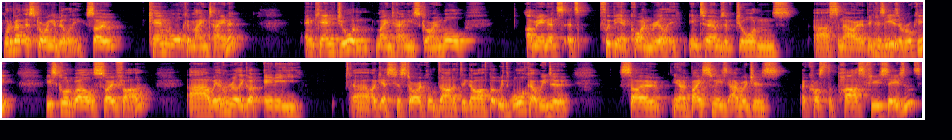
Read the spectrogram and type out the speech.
what about their scoring ability? So can Walker maintain it? And can Jordan maintain his scoring? Well, I mean, it's it's flipping a coin really in terms of Jordan's uh, scenario because he is a rookie. He scored well so far. Uh, we haven't really got any, uh, I guess, historical data to go off, but with Walker we do. So you know, based on his averages across the past few seasons,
